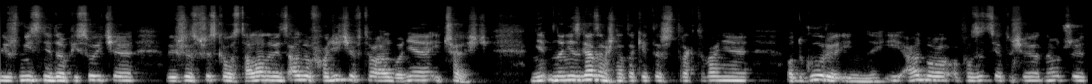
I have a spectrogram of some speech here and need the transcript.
już nic nie dopisujcie, już jest wszystko ustalone, więc albo wchodzicie w to, albo nie i cześć. Nie, no nie zgadzam się na takie też traktowanie od góry innych i albo opozycja tu się nauczy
